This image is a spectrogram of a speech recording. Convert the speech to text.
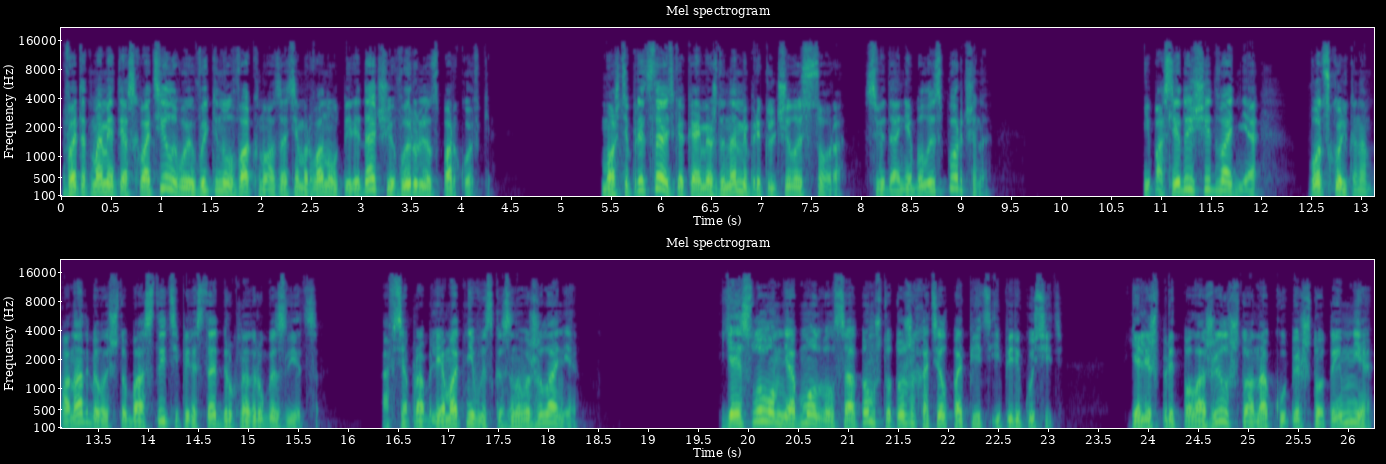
В этот момент я схватил его и выкинул в окно, а затем рванул передачу и вырулил с парковки. Можете представить, какая между нами приключилась ссора. Свидание было испорчено. И последующие два дня. Вот сколько нам понадобилось, чтобы остыть и перестать друг на друга злиться. А вся проблема от невысказанного желания. Я и словом не обмолвился о том, что тоже хотел попить и перекусить. Я лишь предположил, что она купит что-то и мне.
